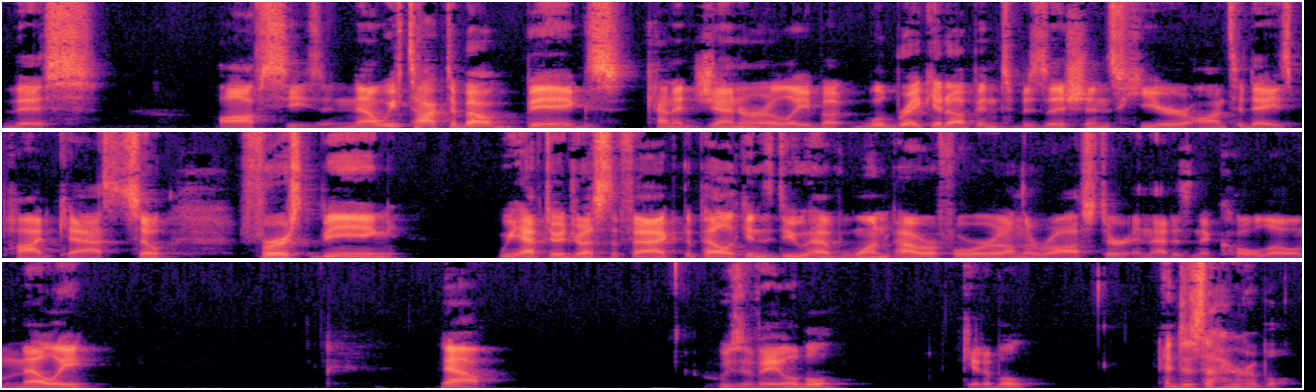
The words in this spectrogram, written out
this offseason. Now, we've talked about bigs kind of generally, but we'll break it up into positions here on today's podcast. So, first being, we have to address the fact the Pelicans do have one power forward on the roster, and that is Nicolo Melli. Now, who's available, gettable, and desirable?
